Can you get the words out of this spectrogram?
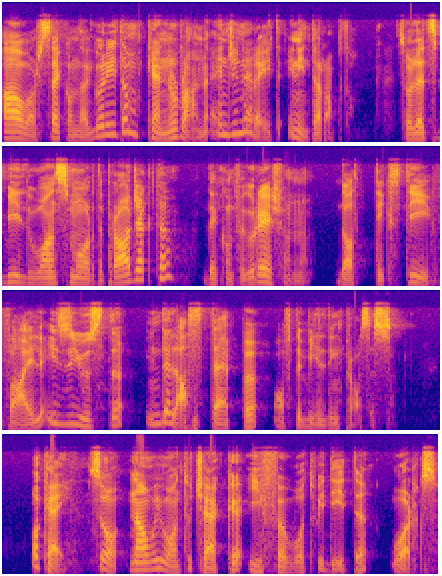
our second algorithm can run and generate an interrupt. So let's build once more the project the configuration.txt file is used in the last step of the building process. Okay, so now we want to check if what we did works.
